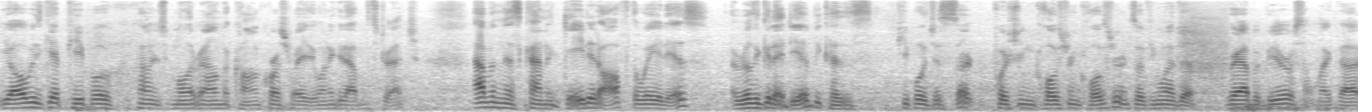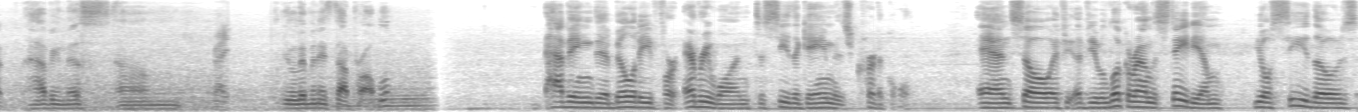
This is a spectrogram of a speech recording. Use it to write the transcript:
You always get people who kind of just mull around the concourse, right? They want to get up and stretch. Having this kind of gated off the way it is, a really good idea because people just start pushing closer and closer. And so if you wanted to grab a beer or something like that, having this um, right. eliminates that problem. Having the ability for everyone to see the game is critical. And so if you, if you look around the stadium, you'll see those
